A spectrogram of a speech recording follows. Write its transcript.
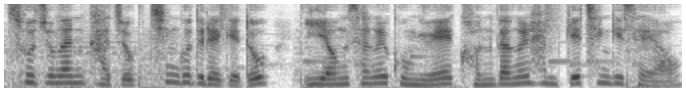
소중한 가족, 친구들에게도 이 영상을 공유해 건강을 함께 챙기세요.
